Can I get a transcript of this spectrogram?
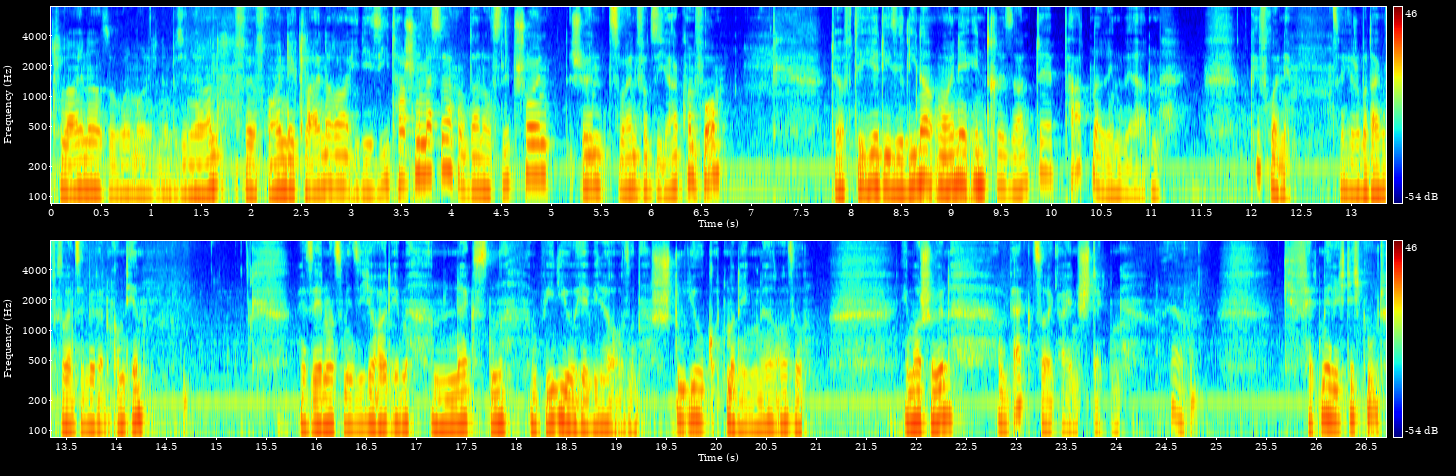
kleiner, so wollen wir nicht noch ein bisschen heran, für Freunde kleinerer EDC Taschenmesser und dann auf Slipjoint, schön 42A konform, dürfte hier die Selina eine interessante Partnerin werden. Okay, Freunde, sage ich schon mal danke fürs Reinziehen, bewerten, kommentieren. Wir sehen uns mit Sicherheit im nächsten Video hier wieder aus dem Studio Gottmarding. Ne? Also immer schön Werkzeug einstecken. Ja, gefällt mir richtig gut.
